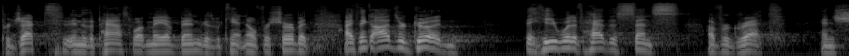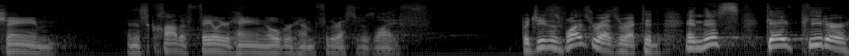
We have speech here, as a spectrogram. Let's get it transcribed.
project into the past what may have been because we can't know for sure, but I think odds are good that he would have had this sense of regret and shame and this cloud of failure hanging over him for the rest of his life. But Jesus was resurrected, and this gave Peter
